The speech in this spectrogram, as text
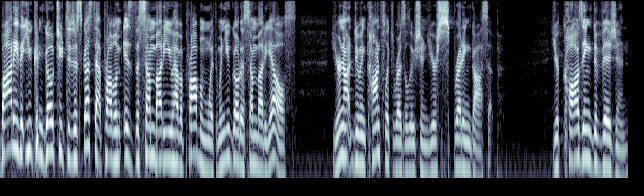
body that you can go to to discuss that problem is the somebody you have a problem with. When you go to somebody else, you're not doing conflict resolution, you're spreading gossip. You're causing division,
